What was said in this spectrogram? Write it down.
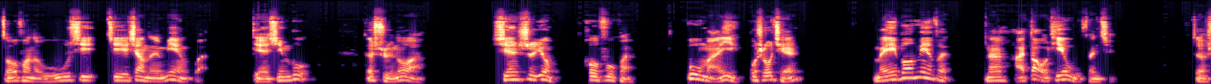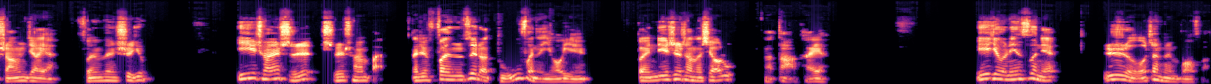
走访了无锡街巷的面馆、点心部，的许诺啊，先试用后付款，不满意不收钱，每包面粉呢还倒贴五分钱。这商家呀，纷纷试用。一传十，十传百，那就粉碎了毒粉的谣言，本地市场的销路啊大开呀。一九零四年，日俄战争爆发，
